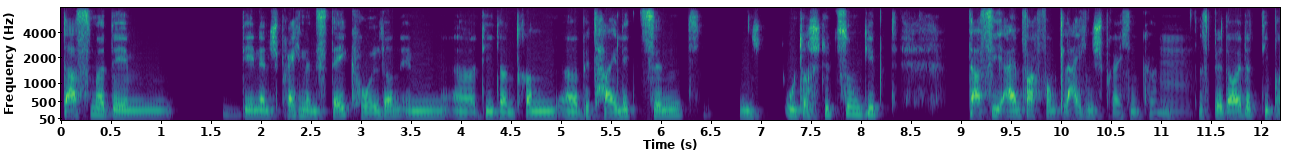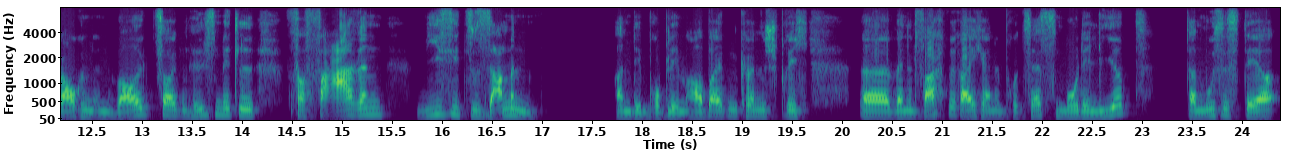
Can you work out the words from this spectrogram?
dass man dem den entsprechenden Stakeholdern, im, äh, die dann dran äh, beteiligt sind, Unterstützung gibt, dass sie einfach vom Gleichen sprechen können. Mhm. Das bedeutet, die brauchen ein Werkzeug, ein Hilfsmittel, Verfahren, wie sie zusammen an dem Problem arbeiten können. Sprich, äh, wenn ein Fachbereich einen Prozess modelliert, dann muss es der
